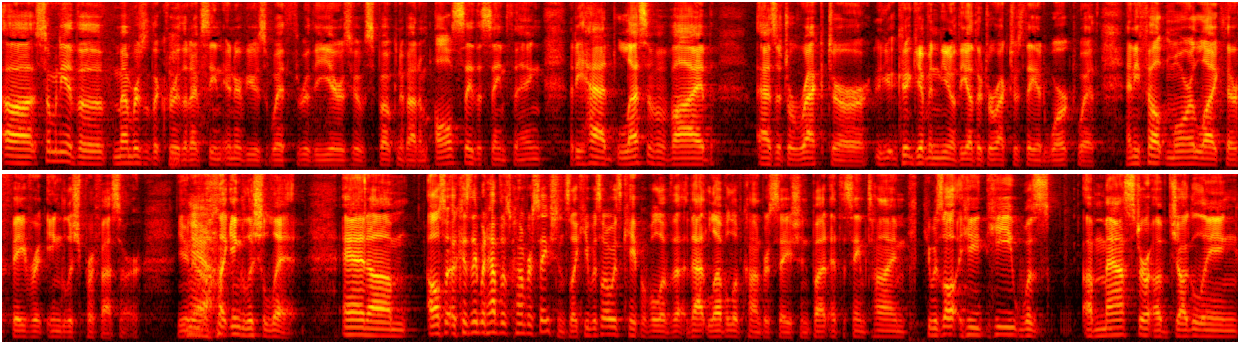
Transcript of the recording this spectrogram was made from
uh, so many of the members of the crew that I've seen interviews with through the years who have spoken about him all say the same thing that he had less of a vibe as a director given you know the other directors they had worked with and he felt more like their favorite English professor you know Yeah. like English lit and um, also because they would have those conversations like he was always capable of that that level of conversation but at the same time he was all he he was a master of juggling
